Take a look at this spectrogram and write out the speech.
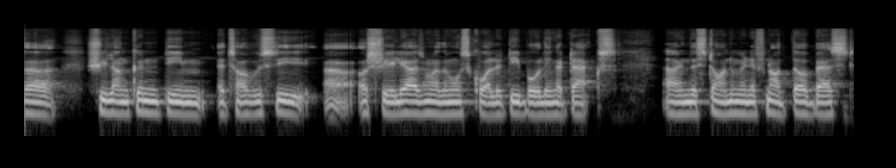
the Sri Lankan team. It's obviously uh, Australia is one of the most quality bowling attacks uh, in this tournament, if not the best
